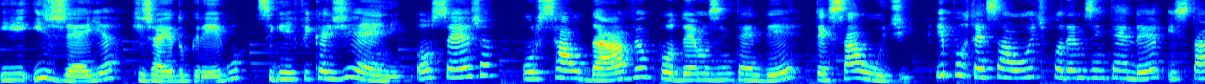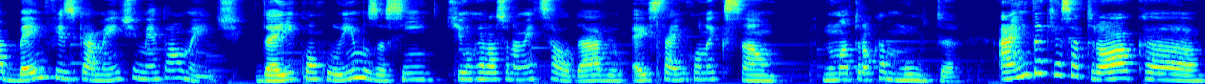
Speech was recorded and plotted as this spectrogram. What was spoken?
E higeia, que já é do grego, significa higiene, ou seja, por saudável podemos entender ter saúde. E por ter saúde podemos entender estar bem fisicamente e mentalmente. Daí concluímos assim que um relacionamento saudável é estar em conexão, numa troca mútua. Ainda que essa troca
